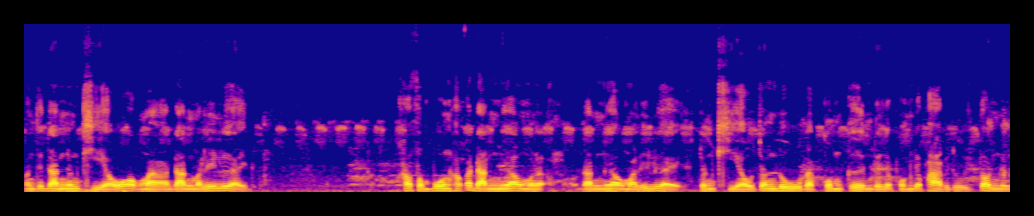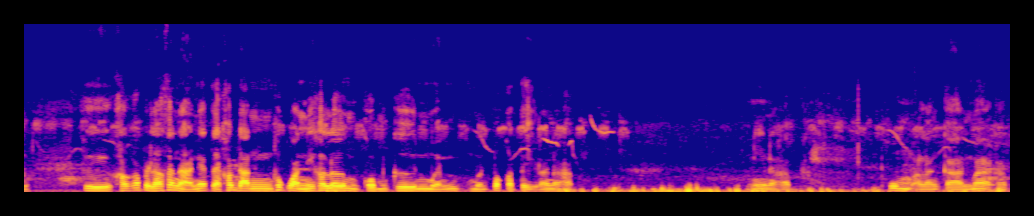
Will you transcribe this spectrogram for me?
มันจะดันจนเขียวออกมาดันมาเรื่อยๆ เขาสมบูรณ์เขาก็ดันเนื้อออกมาแล้วดันเนื้อออกมาเรื่อยๆ จนเขียวจนดูแบบกลมเกินเดี๋ยวผมจะพาไปดูอีกต้นหนึ่งคือเขาก็เป็นลักษณะเนี้ยแต่เขาดันทุกวันนี้เขาเริ่มกลมกลืนเหมือนเหมือนปกติแล้วนะครับ นี่นะครับพุ่มอลังการมากครับ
